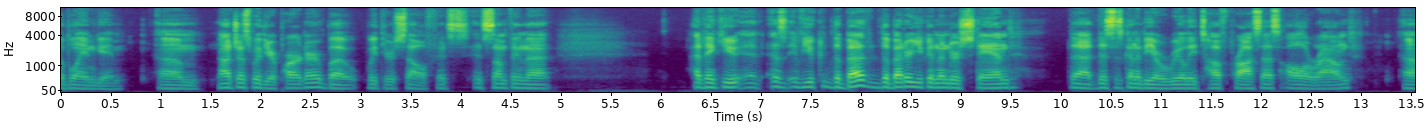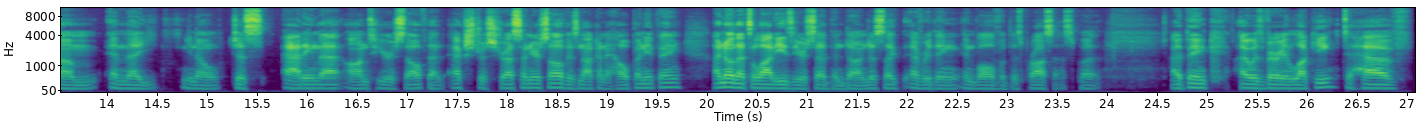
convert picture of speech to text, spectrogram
the blame game. Um, not just with your partner but with yourself. It's it's something that i think you as if you the better the better you can understand that this is going to be a really tough process all around um, and that you know just adding that onto yourself that extra stress on yourself is not going to help anything. I know that's a lot easier said than done just like everything involved with this process but I think I was very lucky to have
